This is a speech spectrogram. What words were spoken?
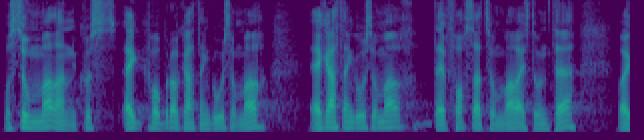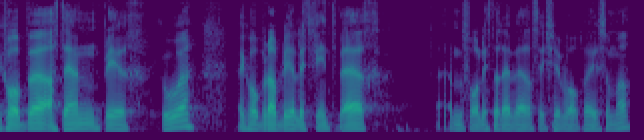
Og sommeren Jeg håper dere har hatt en god sommer. Jeg har hatt en god sommer. Det er fortsatt sommer en stund til. Og jeg håper at den blir god. Jeg håper det blir litt fint vær. Vi får litt av det været som ikke har vært i sommer.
